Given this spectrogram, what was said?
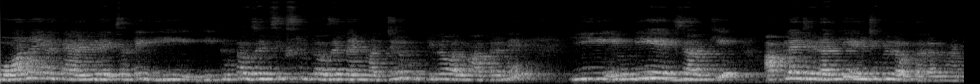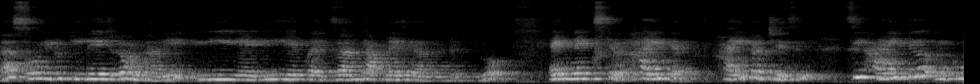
బోర్న్ అయిన క్యాండిడేట్స్ అంటే ఈ ఈ two thousand six two thousand nine మధ్యలో పుట్టిన వాళ్ళు మాత్రమే ఈ ఎన్డీఏ ఎగ్జామ్కి అప్లై చేయడానికి ఎలిజిబుల్ అవుతారనమాట సో మీరు టీనేజ్లో ఉండాలి. ఈ ఈ యొక్క ఎగ్జామ్కి అప్లై చేయాలంటే మీరు. అండ్ నెక్స్ట్ హైట్ హైట్ వచ్చేసి సి హైట్ మీకు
